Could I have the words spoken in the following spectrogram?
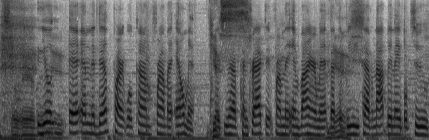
so. You'll, Yeah. and the death part will come from an ailment Yes. that you have contracted from the environment that the bees have not been able to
